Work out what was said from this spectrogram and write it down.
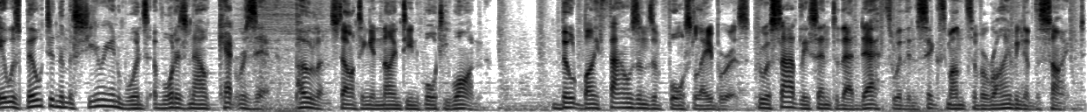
It was built in the Masurian woods of what is now Kętrzyn, Poland starting in 1941. Built by thousands of forced laborers who were sadly sent to their deaths within six months of arriving at the site,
